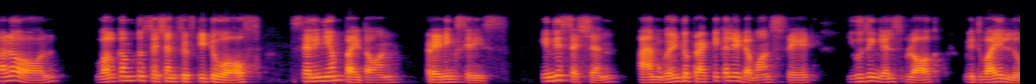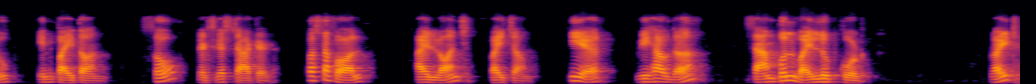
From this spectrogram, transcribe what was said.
Hello all, welcome to session 52 of Selenium Python training series. In this session, I am going to practically demonstrate using else block with while loop in Python. So let's get started. First of all, I launch PyCharm. Here we have the sample while loop code, right?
